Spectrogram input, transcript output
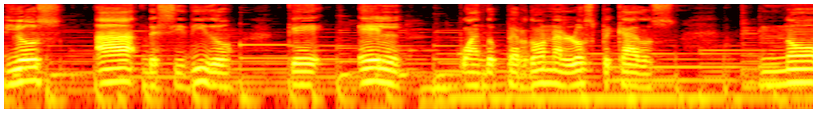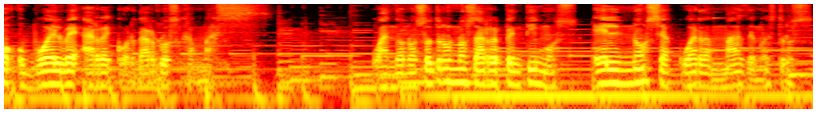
Dios ha decidido que Él, cuando perdona los pecados, no vuelve a recordarlos jamás. Cuando nosotros nos arrepentimos, Él no se acuerda más de nuestros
